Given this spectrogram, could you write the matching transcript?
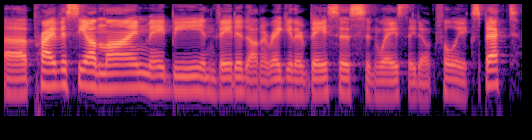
uh, privacy online may be invaded on a regular basis in ways they don't fully expect.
